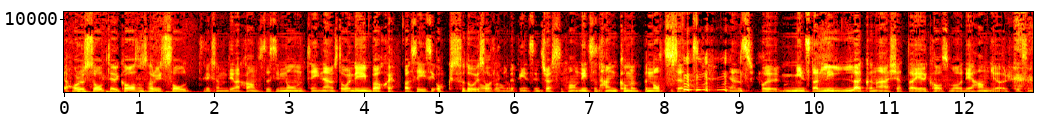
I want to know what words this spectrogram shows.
Har du sålt Erik Karlsson så har du ju sålt liksom dina chanser till någonting närmsta åren. Det är ju bara att skeppa Ceesay också då i ja, så fall om det finns intresse för honom. Det är inte så att han kommer på något sätt ens på minsta lilla kunna ersätta Erik Karlsson av det han gör. Liksom.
